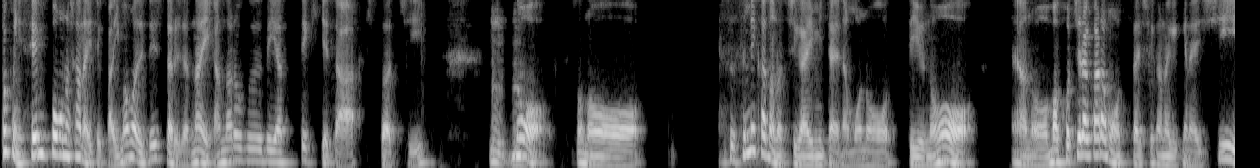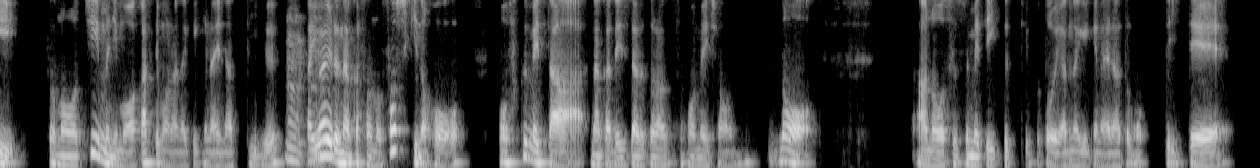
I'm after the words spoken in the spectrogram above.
特に先方の社内というか、今までデジタルじゃないアナログでやってきてた人たちうんうん、の、その、進め方の違いみたいなものっていうのを、あの、まあ、こちらからもお伝えしていかなきゃいけないし、そのチームにも分かってもらわなきゃいけないなっていう、うんうん。まあいわゆるなんかその組織の方を含めたなんかデジタルトランスフォーメーションの、あの、進めていくっていうことをやんなきゃいけないなと思っていて、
